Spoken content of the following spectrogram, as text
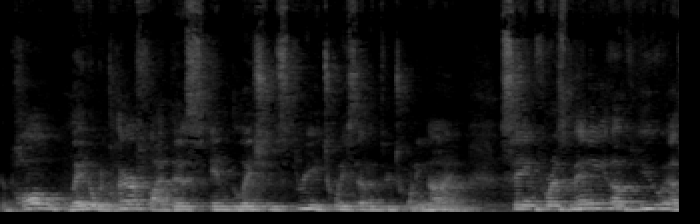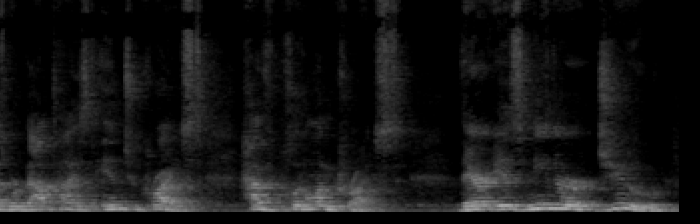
And Paul later would clarify this in Galatians 3 27 through 29, saying, For as many of you as were baptized into Christ have put on Christ. There is neither Jew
